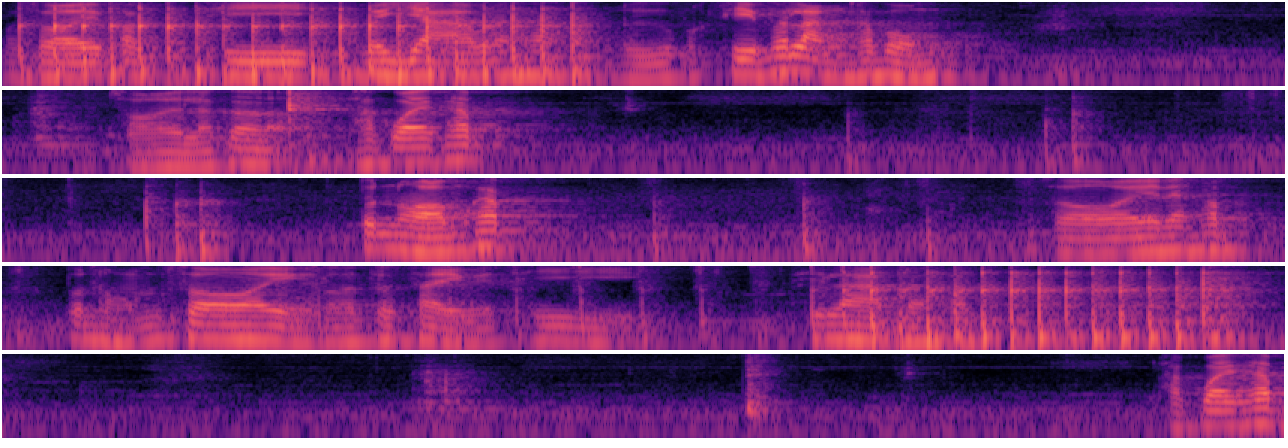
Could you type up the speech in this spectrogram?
มาซอยผักชีใบยาวนะครับ หรือผักชีฝรั่งครับผม ซอยแล้วก็พักไว้ครับ ต้นหอมครับ ซอยนะครับ ต้นหอมซอยเราจะใส่ไว้ที่ที่ลาบนะครับ พักไว้ครับ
